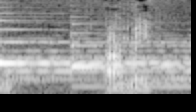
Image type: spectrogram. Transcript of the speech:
Amém.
